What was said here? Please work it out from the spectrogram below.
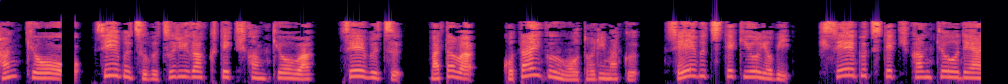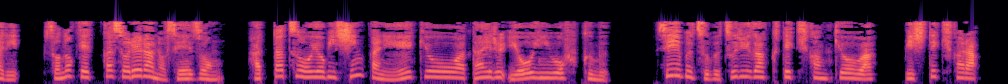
環境、生物物理学的環境は、生物、または個体群を取り巻く、生物的及び非生物的環境であり、その結果それらの生存、発達及び進化に影響を与える要因を含む。生物物理学的環境は、微視的から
